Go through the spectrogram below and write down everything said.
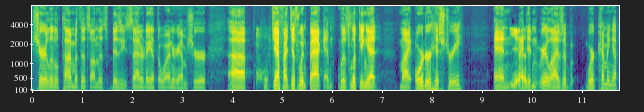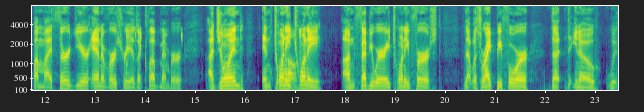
share a little time with us on this busy Saturday at the winery, I'm sure. Uh, Jeff, I just went back and was looking at my order history, and Yes. I didn't realize it. But we're coming up on my third year anniversary as a club member. I joined in 2020 on February 21st. That was right before the, the you know we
